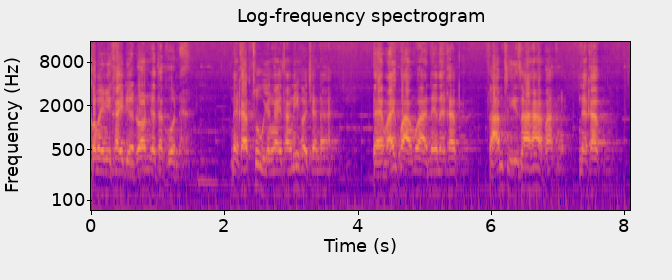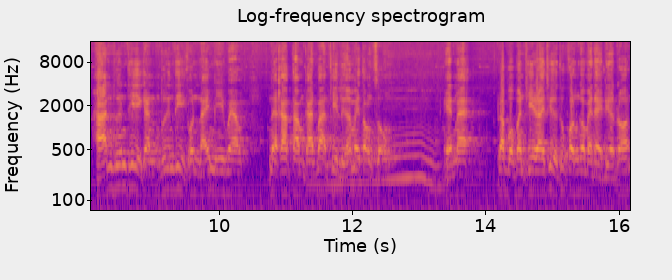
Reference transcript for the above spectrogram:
ก็ไม่มีใครเดือดร้อนกันทุกคนนะนะครับ สู้ยังไงทางนี้ก็ชนะ แต่หมายความว่าเนี่ยนะครับ สามสี่ซ่าห้าพักนะครับ หารพื้นที่กันพื้นที่คนไหนมีแววนะครับทำการบ้านที่เหลือไม่ต้องส่ง เห็นไหมระบบบัญชีรายชื่อทุกคนก็ไม่ได้เดือดร้อน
